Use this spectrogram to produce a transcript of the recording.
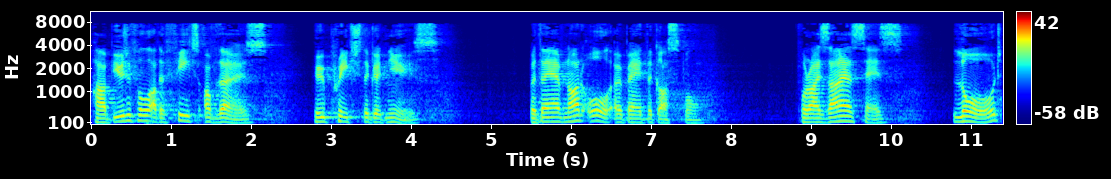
how beautiful are the feet of those who preach the good news. But they have not all obeyed the gospel. For Isaiah says, Lord,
